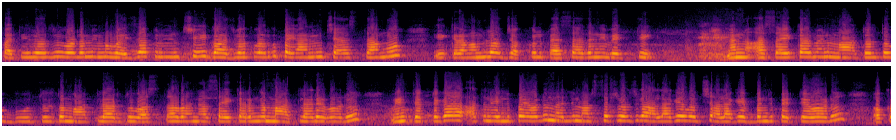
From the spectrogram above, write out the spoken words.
ప్రతిరోజు కూడా మేము వైజాగ్ నుంచి గాజువాక్ వరకు ప్రయాణం చేస్తాము. ఈ క్రమంలో జక్కులు ప్రసాద్ అనే వ్యక్తి నన్ను అసహ్యకరమైన మాటలతో బూతులతో మాట్లాడుతూ వస్తావా అని అసహ్యకరంగా మాట్లాడేవాడు. మేము తిట్టగా అతను వెళ్ళిపోయేవాడు. మళ్ళీ మరుసటి రోజుగా అలాగే వచ్చి అలాగే ఇబ్బంది పెట్టేవాడు. ఒక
